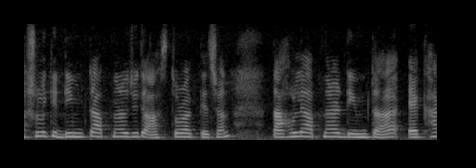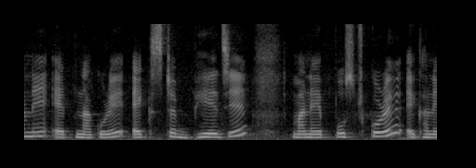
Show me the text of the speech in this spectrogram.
আসলে কি ডিমটা আপনারা যদি আস্ত রাখতে চান, তাহলে আপনারা ডিমটা এখানে অ্যাড না করে এক্সট্রা ভেজে মানে পোস্ট করে এখানে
